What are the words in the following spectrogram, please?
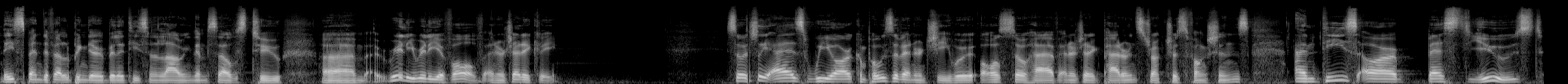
they spend developing their abilities and allowing themselves to um, really, really evolve energetically. So, actually, as we are composed of energy, we also have energetic patterns, structures, functions, and these are best used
